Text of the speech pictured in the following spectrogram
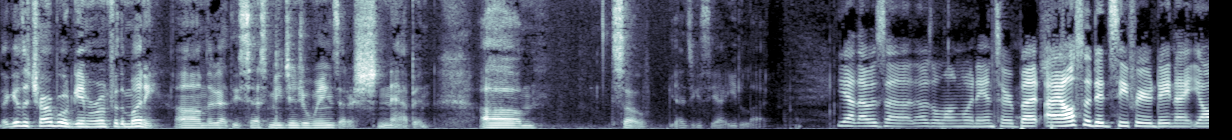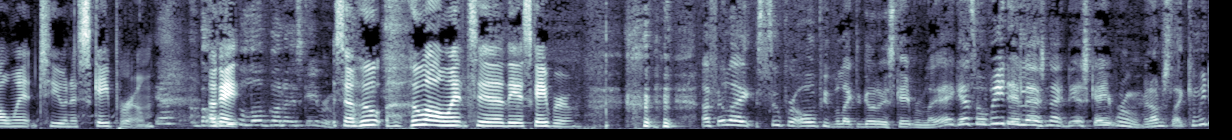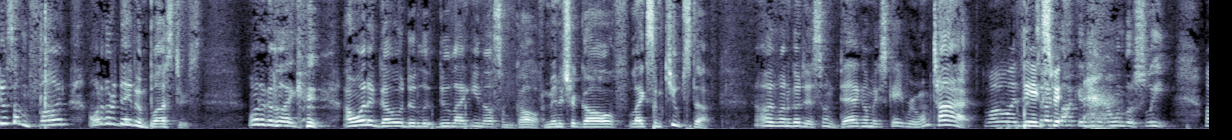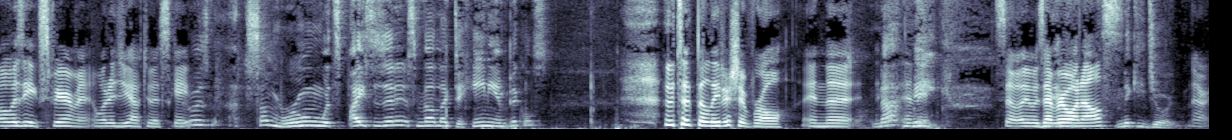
that gives the Charbroiled game a run for the money. Um, they've got these sesame ginger wings that are snapping. Um, so as you can see, I eat a lot. Yeah, that was a that was a long one answer, but I also did see for your date night y'all went to an escape room. Yeah, okay. people love going to escape room. So who who all went to the escape room? I feel like super old people like to go to escape room. Like, hey, guess what we did last night? The escape room. And I'm just like, can we do something fun? I want to go to Dave and Buster's. I want to go to like, I want to go to do like you know some golf, miniature golf, like some cute stuff. I always want to go to some daggum escape room. I'm tired. What was the experiment? I want to go to sleep. What was the experiment? What did you have to escape? There was some room with spices in it. It smelled like tahini and pickles. Who took the leadership role in the? Not in me. The, so it was everyone else. Mickey Jordan. All right.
